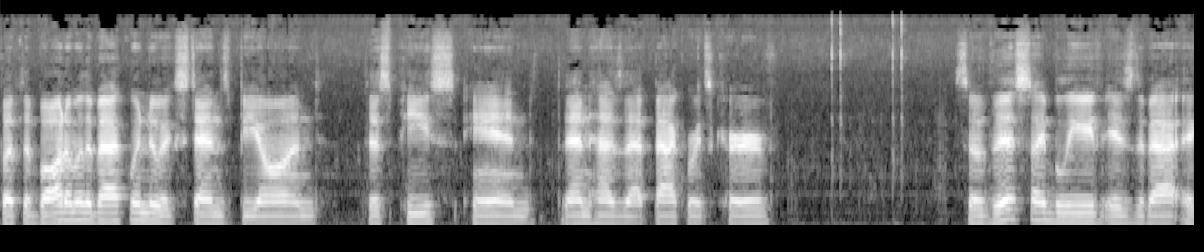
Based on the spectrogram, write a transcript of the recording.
but the bottom of the back window extends beyond this piece and then has that backwards curve. So this, I believe, is the back eh,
